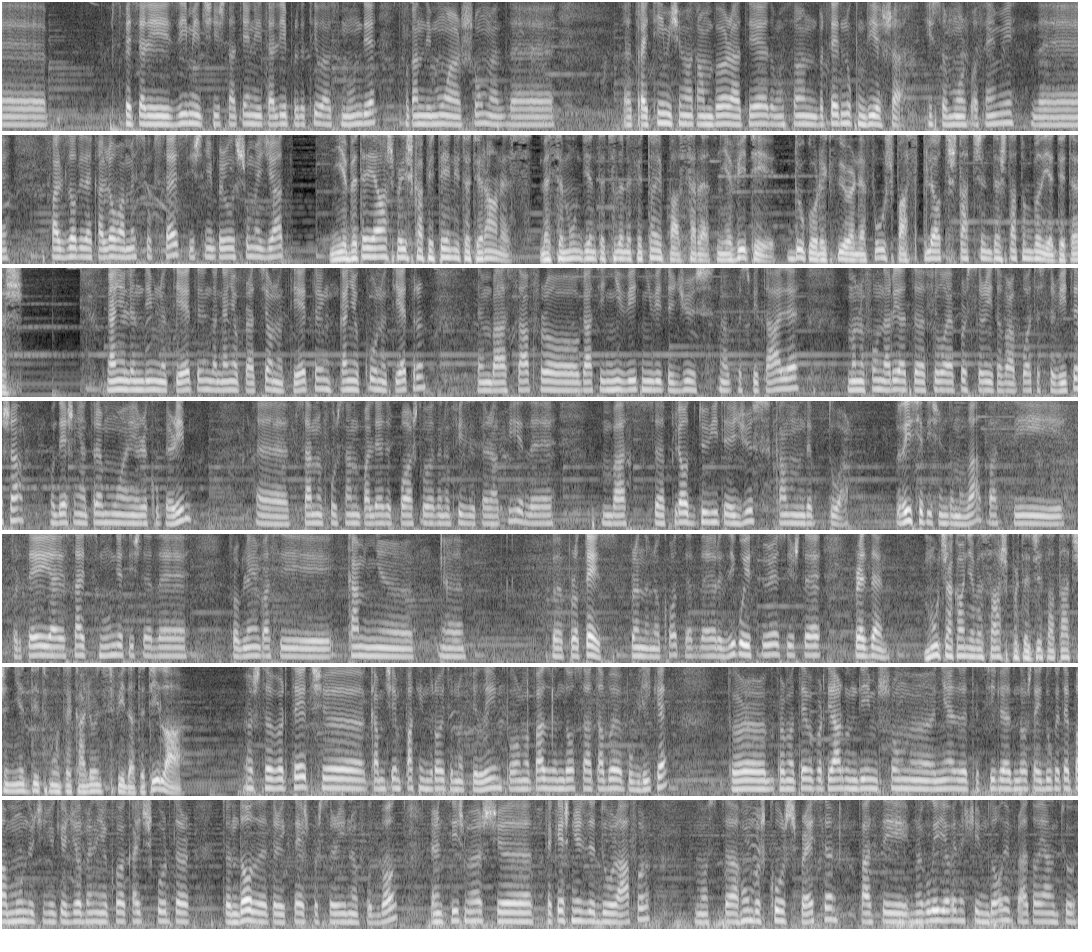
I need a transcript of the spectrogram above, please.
specializimit që ishte atje në Itali për të tilla sëmundje, më ka ndihmuar shumë edhe Trajtimi që më kanë bërë atje, domethënë vërtet nuk ndihesha i sëmurë po themi dhe falë Zotit e kalova me sukses, ishte një periudhë shumë e gjatë. Një betejë e ashpër e ish-kapitenit të Tiranës, me sëmundjen të cilën e fitoi pas rreth një viti, duke u rikthyer në fushë pas plot shtatëqind e shtatëmbëdhjetë ditësh. nga një lëndim në tjetrin dhe nga një operacion në tjetrin, nga një kurë në tjetrën, dhe mbas afro gati një vit, një vit e gjys nëpër spitale, më në fund arrita të filloja përsëri të vrapoja, të stërvitesha, u deshën një tre muaj rekuperim, sa në fushë, sa në palestër, po ashtu edhe në fizioterapi dhe mbas plot dy vit e gjys kam debutuar. Risqet ishin të mëdha, pasi përtej asaj sëmundjes ishte edhe Problemi pasi kam një protezë brenda në kockë dhe rreziku i thyerjes ishte prezent. Muça ka një mesazh për të gjithë ata që një ditë mund të kalojnë sfida të tilla. Është e vërtetë që kam qenë pak i ndrojtur në fillim, por më pas vendosa ta bëja publike. Por për më tepër për t'i ardhur në ndihmë shumë njerëzve të cilët ndoshta i duket e pamundur që një kjo gjë brenda një kohe kaq të shkurtër të ndodhë dhe të rikthesh përsëri në futboll, e rëndësishme është që të kesh njerëzit e duhur afër, mos të humbësh kurrë shpresën, pasi mrekullitë jo vetëm që ndodhin, por ato janë këtu,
